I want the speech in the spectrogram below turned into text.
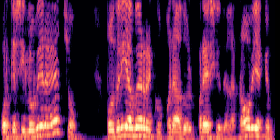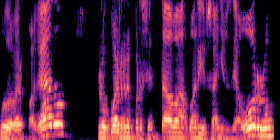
Porque si lo hubiera hecho, podría haber recuperado el precio de la novia que pudo haber pagado, lo cual representaba varios años de ahorro.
